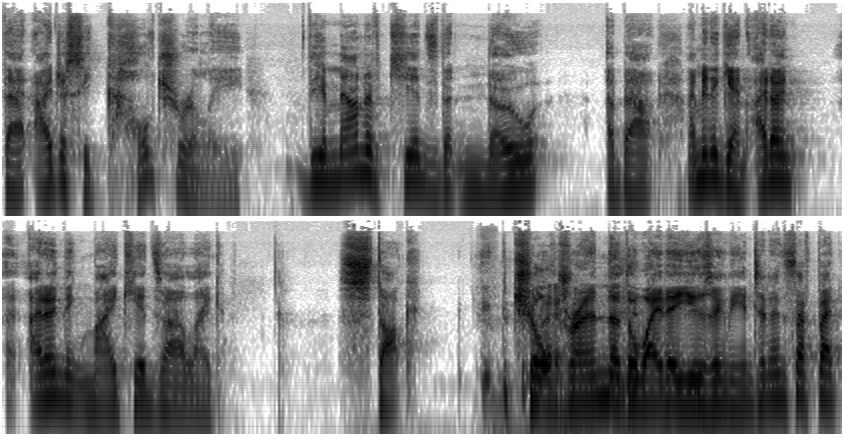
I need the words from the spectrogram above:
that I just see culturally the amount of kids that know about. I mean, again, I don't, I don't think my kids are like stock children the, the way they're using the internet and stuff, but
